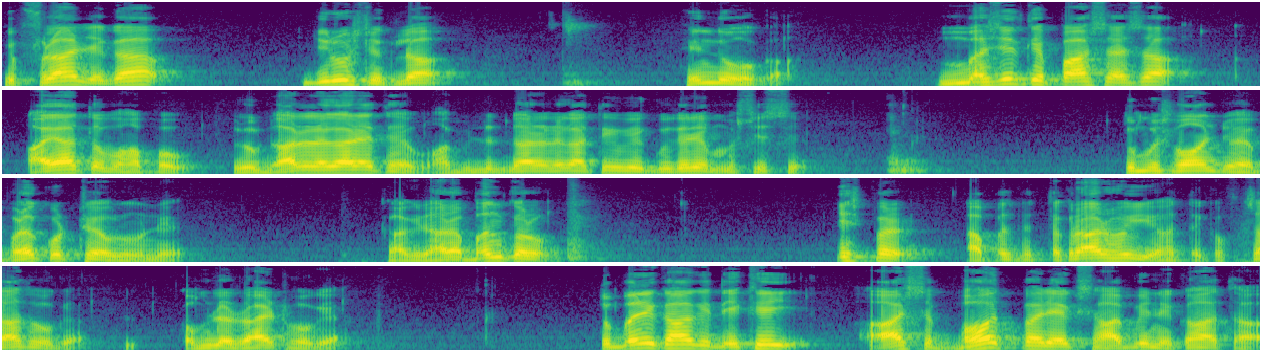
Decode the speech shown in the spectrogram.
کہ فلاں جگہ جلوس نکلا ہندوؤں کا۔ مسجد کے پاس ایسا آیا تو وہاں پر لوگ نعرے لگا رہے تھے، وہاں بھی نعرے لگاتے ہوئے گزرے مسجد سے۔ تو مسلمان جو ہے بڑک اٹھے انہوں نے کہا کہ نعرہ بند کرو۔ اس پر آپس میں تکرار ہوئی، یہاں تک فساد ہو گیا کملر رائٹ ہو گیا۔ تو میں نے کہا کہ دیکھیے آج سے بہت پہلے ایک صحابی نے کہا تھا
